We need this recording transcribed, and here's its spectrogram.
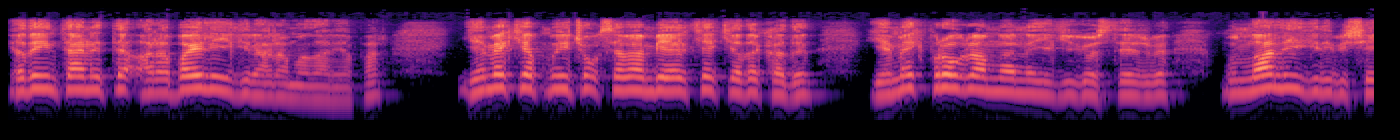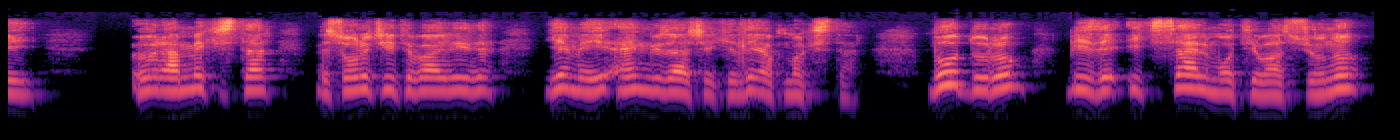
ya da internette arabayla ilgili aramalar yapar. Yemek yapmayı çok seven bir erkek ya da kadın yemek programlarına ilgi gösterir ve bunlarla ilgili bir şey öğrenmek ister ve sonuç itibariyle yemeği en güzel şekilde yapmak ister. Bu durum bize içsel motivasyonu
